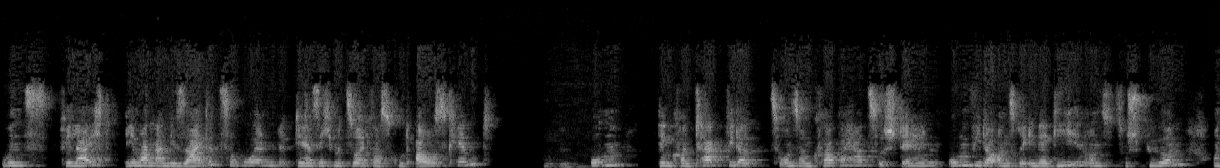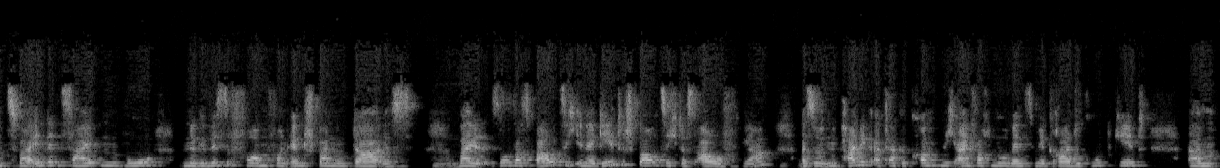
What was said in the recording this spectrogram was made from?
uns vielleicht jemanden an die Seite zu holen, der sich mit so etwas gut auskennt, mhm. um den Kontakt wieder zu unserem Körper herzustellen, um wieder unsere Energie in uns zu spüren. Und zwar in den Zeiten, wo eine gewisse Form von Entspannung da ist. Mhm. Weil sowas baut sich energetisch, baut sich das auf. Ja, mhm. also eine Panikattacke kommt nicht einfach nur, wenn es mir gerade gut geht. Ähm,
